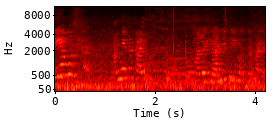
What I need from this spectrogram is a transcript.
এই অবস্থায় আমি এটা ভালোই জানি কি হতে পারে।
